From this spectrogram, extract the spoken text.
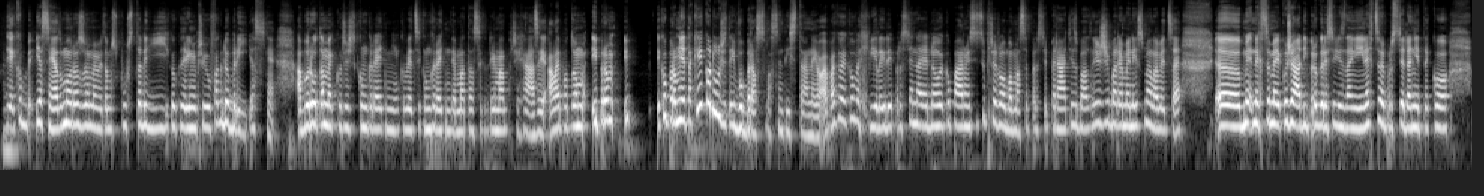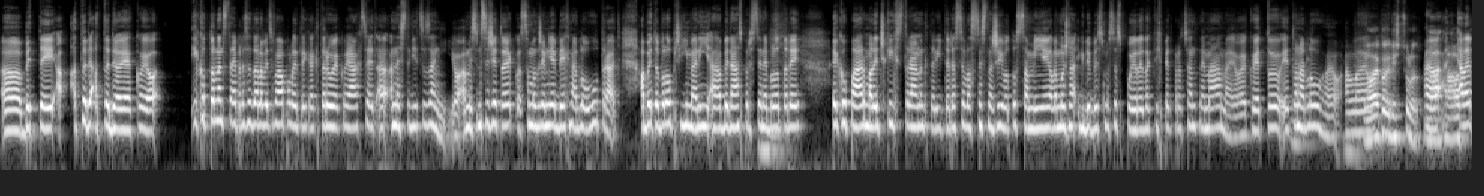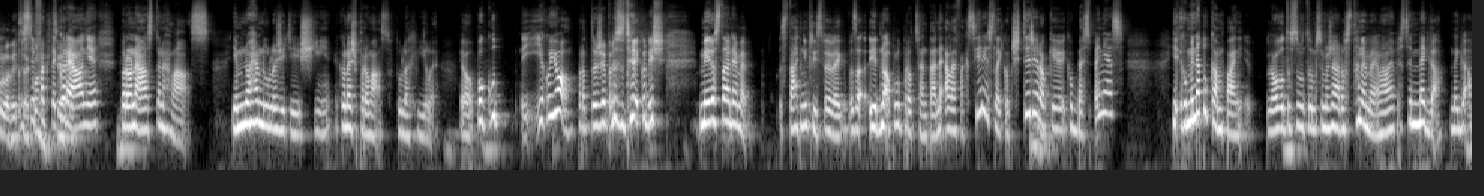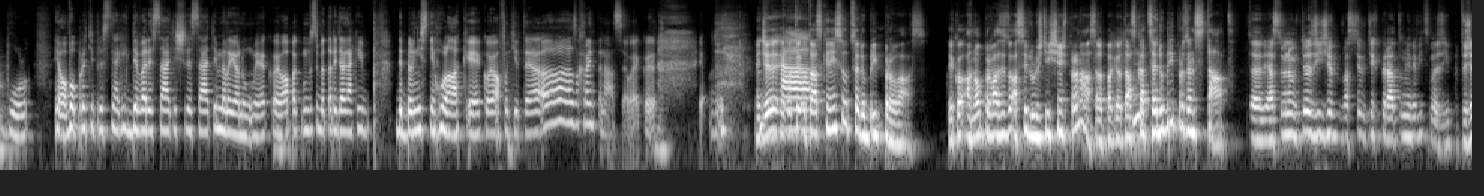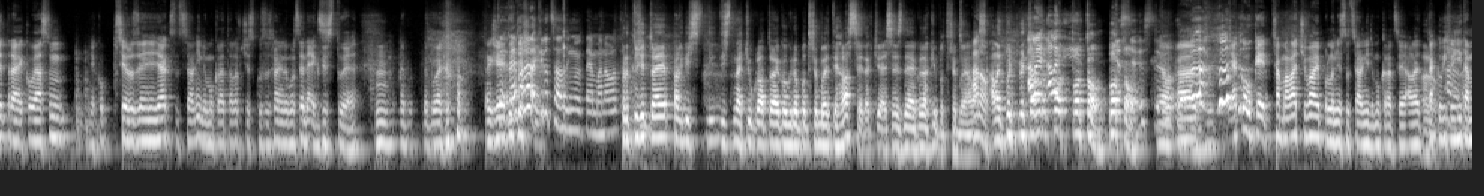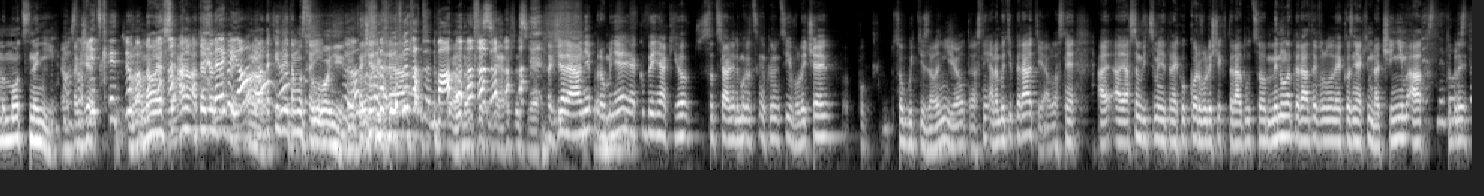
jako, by- jasně, já tomu rozumím, je tam spousta lidí, jako kterými přijdou fakt dobrý, jasně. A budou tam jako řešit konkrétní jako věci, konkrétní témata, se kterými přichází, ale potom i pro, i, jako pro mě taky jako důležitý obraz vlastně té strany. Jo. A pak jako ve chvíli, kdy prostě najednou jako pár měsíců před volbama se prostě Piráti zbláznili, že my nejsme levice, uh, my nechceme jako žádný progresivní zdanění, nechceme prostě danit jako uh, byty a, a teda a teda jako jo. Jako tohle je prostě ta levicová politika, kterou jako já chci a, a nestydit se za ní. Jo? A myslím si, že to je jako samozřejmě běh na dlouhou trať, aby to bylo přijímaný a aby nás prostě nebylo tady jako pár maličkých stran, který teda se vlastně snaží o to samý, ale možná i kdyby jsme se spojili, tak těch 5% nemáme. Jo? Jako je, to, je to na dlouho, jo. Ale, Jo, jako když tu ale, na, ale levice prostě jako fakt nechci, jako tak- reálně pro nás ten hlas je mnohem důležitější, jako než pro vás v tuhle chvíli. Jo, pokud, jako jo, protože prostě jako když my dostaneme státní příspěvek za 1,5%, ne, ale fakt seriously, jako čtyři roky jako bez peněz, jako my na tu kampaň, jo, o to se, o tom se možná dostaneme, máme prostě mega, mega a půl, jo, oproti prostě nějakých 90, 60 milionům, jako jo, a pak musíme tady dělat nějaký debilní sněhuláky, jako jo, a fotit je, a zachraňte nás, jo, jako, jo. Jenže jako ty A- otázky nejsou, co je dobrý pro vás. Jako ano, pro vás je to asi důležitější než pro nás, ale pak je otázka, co je dobrý pro ten stát. Eh, Já jsem jenom chtěl říct, že vlastně u těch Pirátů mě nejvíc mrzí, protože teda jako já jsem jako přirozeně nějak sociální demokrat, ale v Česku sociální demokracie neexistuje. Hmm. Nebo, nebo jako, takže To, je to to těžké. taky docela zajímavý téma, no, ale to... Protože to je pak, když, když naťukla to, jako kdo potřebuje ty hlasy, tak ti SSD jako taky potřebuje hlasy. Ano. Ale pojďme to Ale- ale- po, potom, potom. Jasně, jasně. Jo, uh, jako OK, třeba Maláčová je podle mě sociální demokracie, ale Ano. takových Ano. lidí tam moc není. Jo, takže, jo. no jasně, ano, a to je ten Ne, jako jo, jo. taky tam moc není. no, takže Dva. No, přesně, přesně. Takže reálně pro mě, jakoby nějakého sociálně demokratického inklinující voliče, jsou buď ti zelení, že jo, to je jasný, anebo ti piráti. A vlastně, a, a já jsem víceméně ten jako kor volič těch pirátů, co minule piráty volili jako s nějakým nadšením a to byly?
